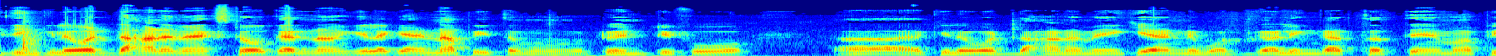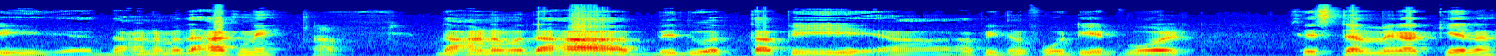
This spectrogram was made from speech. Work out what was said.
ඉතින් කිලවොට් දහනමයක් ස්ටෝ කරනා කියලා ගැන්න අපිතම 24 කිලවොට් දහනමේ කියන්නේ වොඩ් ගලින් ගත්තත්තේම අපි දහනම දහක්නේ. දහනම දහ බෙදුවත් අපි අපිත 48 වෝල්ට් සිිස්ටම් එකක් කියලා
